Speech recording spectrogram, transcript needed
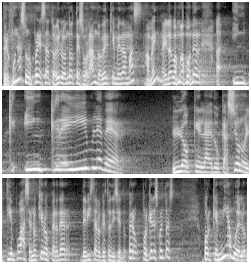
pero fue una sorpresa, todavía lo ando atesorando a ver quién me da más. Amén. Ahí la vamos a poner. Increíble ver lo que la educación o el tiempo hace. No quiero perder de vista lo que estoy diciendo. Pero, ¿por qué les cuento esto? Porque mi abuelo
